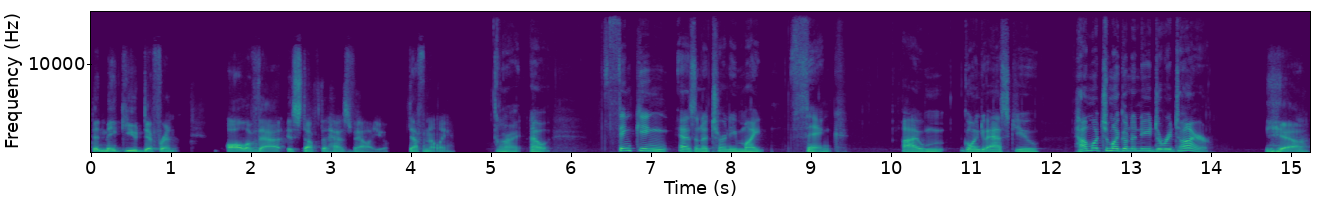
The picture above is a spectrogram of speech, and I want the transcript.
that make you different? All of that is stuff that has value, definitely. All right. Now, thinking as an attorney might think, I'm going to ask you, how much am I going to need to retire? Yeah,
